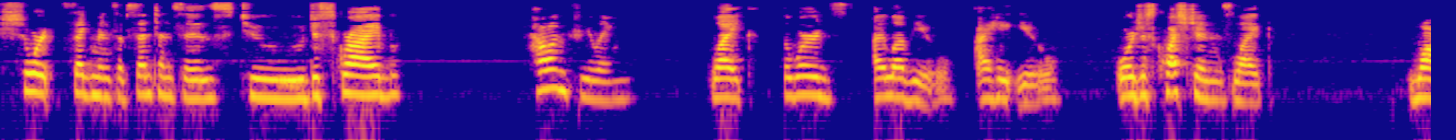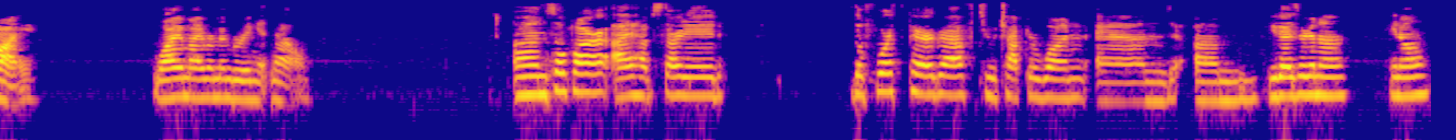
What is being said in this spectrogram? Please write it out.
short segments of sentences to describe how I'm feeling. Like the words, I love you, I hate you, or just questions like, why? Why am I remembering it now? Um, so far, I have started the fourth paragraph to chapter one, and um, you guys are gonna, you know,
